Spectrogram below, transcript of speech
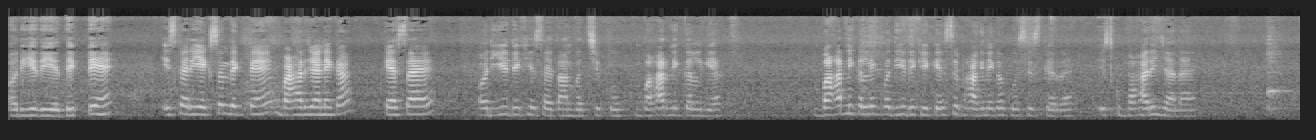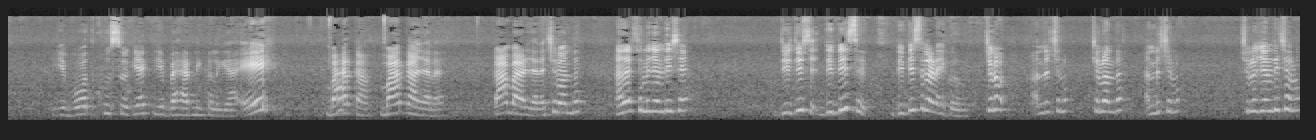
और ये ये देखते हैं, इसका रिएक्शन देखते हैं, बाहर जाने का कैसा है। और ये देखिए शैतान बच्चे को बाहर निकल गया। बाहर निकलने के बाद ये देखिए कैसे भागने का कोशिश कर रहा है। इसको बाहर ही जाना है। ये बहुत खुश हो गया कि ये बाहर निकल गया। ए, बाहर कहाँ? बाहर कहाँ जाना है? कहाँ बाहर जाना है? चलो अंदर अंदर चलो जल्दी से। दीदी से दीदी से दीदी से लड़ाई करो। चलो, अंदर चलो चलो अंदर अंदर चलो। चलो जल्दी चलो,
